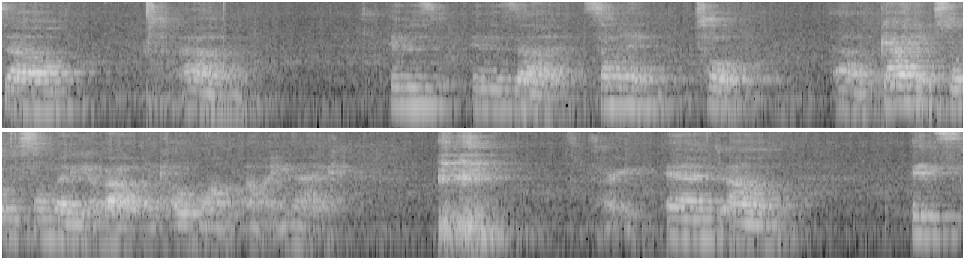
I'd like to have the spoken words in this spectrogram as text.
So um, it was it was uh, someone had told uh, God had spoke to somebody about like a lump on my neck. Sorry, and um, it's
